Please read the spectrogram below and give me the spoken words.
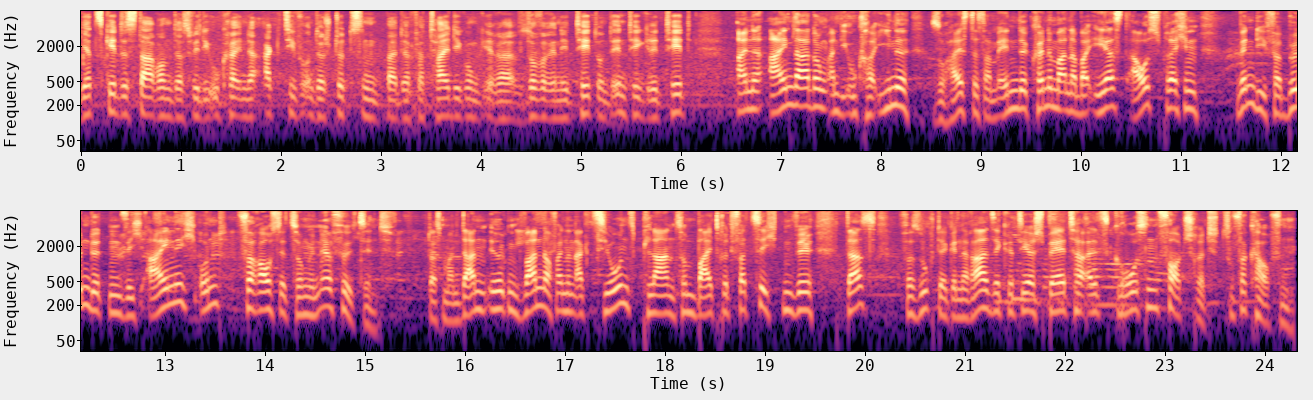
Jetzt geht es darum, dass wir die Ukraine aktiv unterstützen bei der Verteidigung ihrer Souveränität und Integrität. Eine Einladung an die Ukraine, so heißt es am Ende, könne man aber erst aussprechen, wenn die Verbündeten sich einig und Voraussetzungen erfüllt sind. Dass man dann irgendwann auf einen Aktionsplan zum Beitritt verzichten will, das versucht der Generalsekretär später als großen Fortschritt zu verkaufen.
